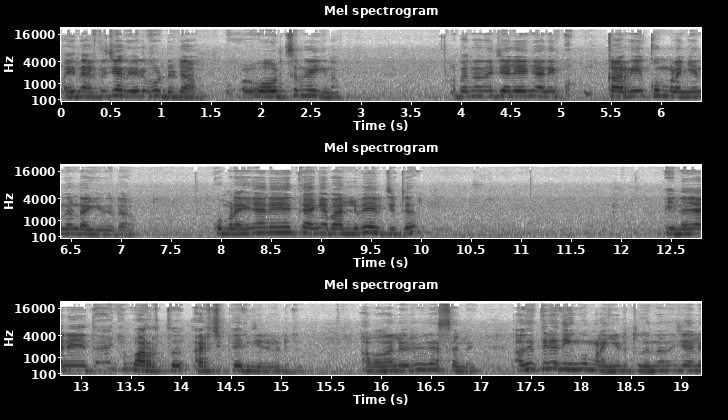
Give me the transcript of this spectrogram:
വൈകുന്നേരത്ത് ചെറിയൊരു ഫുഡ് ഇട്ടാ ഓട്സും കഴിക്കണം. അപ്പം എന്താണെന്ന് വെച്ചാൽ ഞാൻ കറി കുമ്പളങ്ങ ഒന്ന് ഉണ്ടാക്കിയത് കേട്ടോ കുമ്പളങ്ങ ഞാൻ തേങ്ങ പല്ല് വേവിച്ചിട്ട് പിന്നെ ഞാൻ തേങ്ങ വറുത്ത് അരച്ച് പെരിഞ്ചീരകം ഇട്ടിട്ട്. അപ്പോൾ നല്ലൊരു രസമുണ്ട് അത് ഇത്തിരി അധികം കുമ്പളങ്ങ എടുത്തു. എന്താണെന്ന് വെച്ചാൽ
